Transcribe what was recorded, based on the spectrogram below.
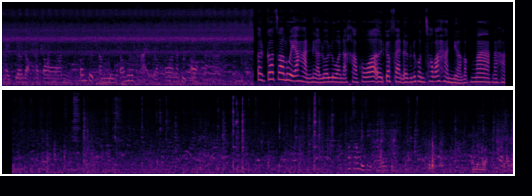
ไข่เจียวดอกขจรต้มจืดตำลึงเต้าหู้ไข่แล้วก็น้ำพริกอ่องนะคะเอิร์ดก็จะลุยอาหารเหนือรัวนๆนะคะ เพราะว่าเอิร์ดกับแฟนเอิร์ดเป็นคนชอบอาหารเหนือมากๆนะคะข้าวเจ้าหรือสิอะไรไข่ไม่รู้อะอร่อยใช่ไหม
